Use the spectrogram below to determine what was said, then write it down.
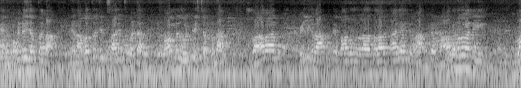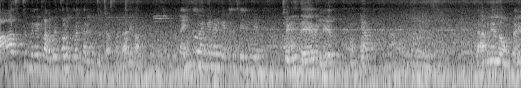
నేను ఒకటే చెప్తున్నా. నేను అబద్ధం చెప్పి సాధించబడ్డా. స్వామి మీద ఒట్టేసి చెప్తున్నా. ద్వారా పెళ్ళికి రాకుంటే బాగుండదా? ఫలానా కార్యానికి రాకుంటే బాగుండదని లాస్ట్ మినిట్లో అడవై తొలగి మీద కనిపించి వచ్చేస్తాను అది నాకు? చెడింది ఏమీ లేదు. ఫ్యామిలీలో ఉంటాయి.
